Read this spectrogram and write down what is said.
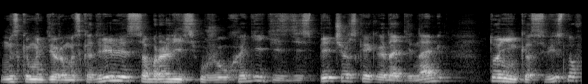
Мы с командиром эскадрильи собрались уже уходить из диспетчерской, когда динамик, тоненько свистнув,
